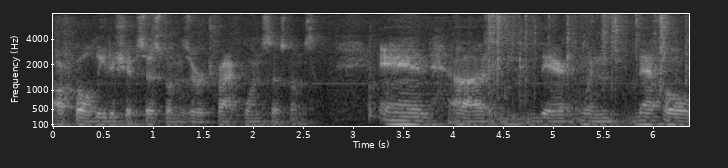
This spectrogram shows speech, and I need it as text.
are called leadership systems or track one systems. And uh, there, when that whole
